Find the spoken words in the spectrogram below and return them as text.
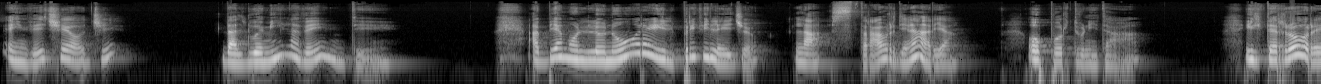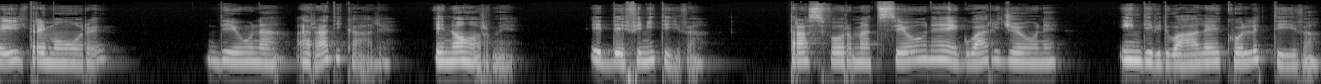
E invece oggi, dal 2020, abbiamo l'onore e il privilegio, la straordinaria opportunità, il terrore e il tremore di una radicale, enorme e definitiva trasformazione e guarigione individuale e collettiva.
